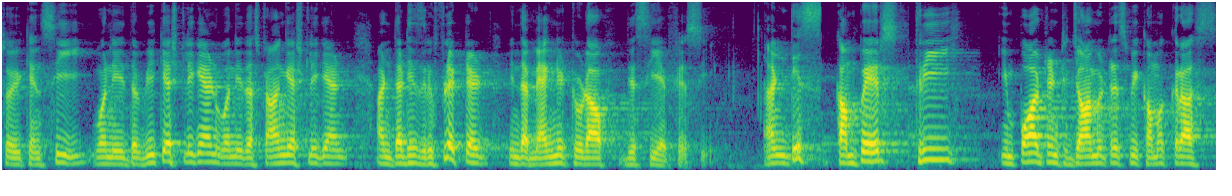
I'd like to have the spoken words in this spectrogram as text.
So, you can see one is the weakest ligand, one is the strongest ligand and that is reflected in the magnitude of the CFSE. And this compares 3 important geometries we come across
